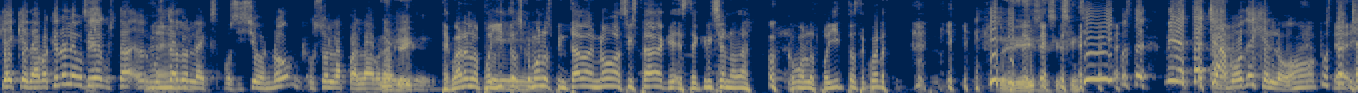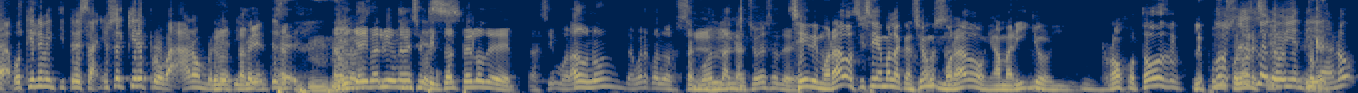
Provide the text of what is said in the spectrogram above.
que ahí quedaba, que no le hubiera gusta- gustado la exposición, ¿no? Usó la palabra ahí de- ¿Te acuerdas los pollitos? Eh. ¿Cómo los pintaban? No, así está este Cristian Nodal. Como los pollitos, ¿te acuerdas? Sí, sí, sí, sí. Sí, pues está- mira, está chavo, déjelo. Pues está chavo, tiene 23 años. Él quiere probar, hombre, Pero también- diferentes. Ujú. También J Balvin una vez se pintó el pelo de así morado, ¿no? ¿De acuerdo cuando sacó la canción esa de Sí, de morado, así se llama la canción. Pues, morado, y amarillo y rojo, todos le puso Pues colores. es lo de eh. hoy en día. ¿no?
